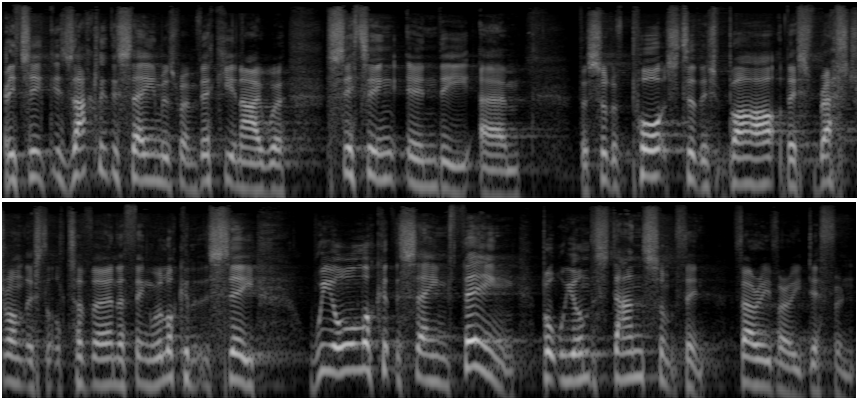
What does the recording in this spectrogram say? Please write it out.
It's exactly the same as when Vicky and I were sitting in the, um, the sort of porch to this bar, this restaurant, this little taverna thing. We're looking at the sea. We all look at the same thing, but we understand something very, very different.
